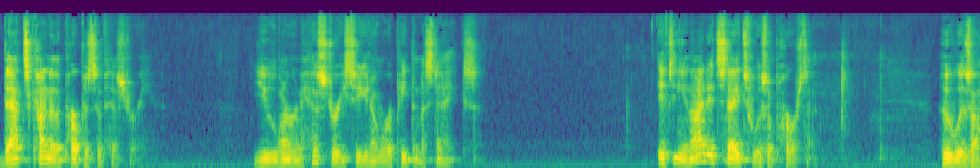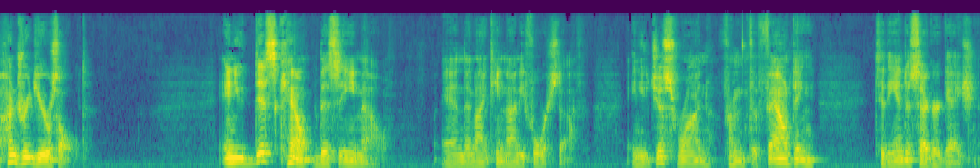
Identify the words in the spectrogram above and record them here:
That's kind of the purpose of history. You learn history so you don't repeat the mistakes. If the United States was a person who was 100 years old, and you discount this email and the 1994 stuff, and you just run from the founding to the end of segregation,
